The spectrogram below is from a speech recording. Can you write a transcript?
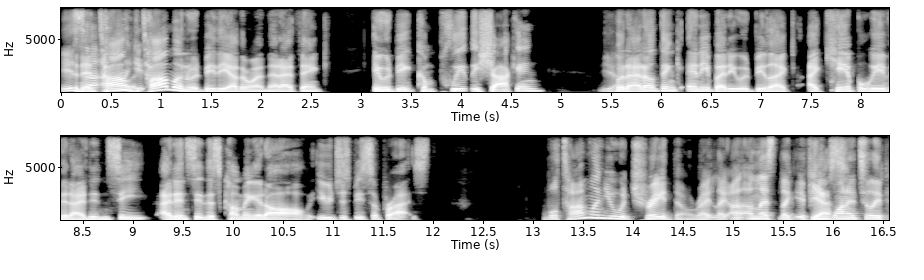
Is, and then uh, Tom, you- Tomlin would be the other one that I think it would be completely shocking yeah. But I don't think anybody would be like, I can't believe it. I didn't see I didn't see this coming at all. You'd just be surprised. Well, Tomlin, you would trade though, right? Like uh, unless like if yes. you wanted to leave,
